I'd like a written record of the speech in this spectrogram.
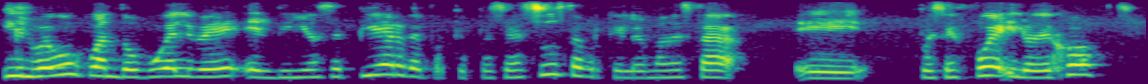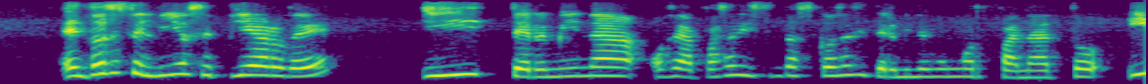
Y luego cuando vuelve, el niño se pierde porque pues se asusta porque el hermano está, eh, pues se fue y lo dejó. Entonces el niño se pierde y termina, o sea, pasa distintas cosas y termina en un orfanato y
